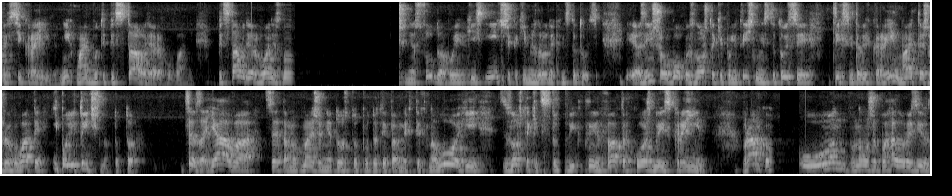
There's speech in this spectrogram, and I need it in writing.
всі країни. В них мають бути підстави для реагування. Підстави для реагування знову рішення суду або якісь інші такі міжнародних інституцій. А з іншого боку, знову ж таки, політичні інституції цих світових країн мають теж реагувати і політично, тобто. Це заява, це там обмеження доступу до певних технологій. Знову ж таки, це суб'єктивний фактор кожної з країн в рамках ООН. Воно вже багато разів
